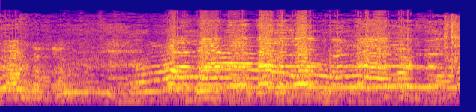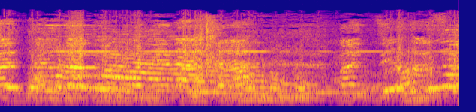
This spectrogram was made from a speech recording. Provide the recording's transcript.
సర్వం Gracias.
